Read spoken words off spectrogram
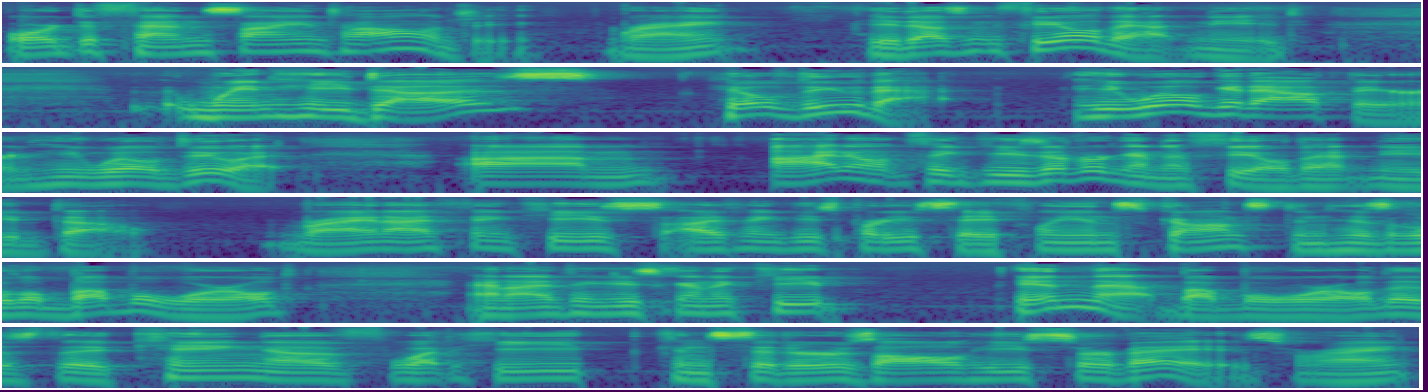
or defend Scientology, right? He doesn't feel that need. When he does, he'll do that. He will get out there and he will do it. Um, I don't think he's ever going to feel that need, though, right? I think he's I think he's pretty safely ensconced in his little bubble world, and I think he's going to keep in that bubble world as the king of what he considers all he surveys, right?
